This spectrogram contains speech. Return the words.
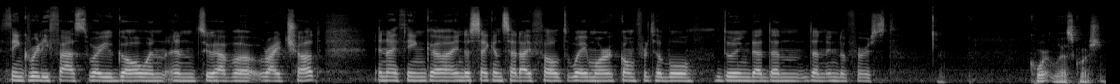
think really fast where you go and, and to have a right shot. And I think uh, in the second set, I felt way more comfortable doing that than than in the first. Court, last question.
